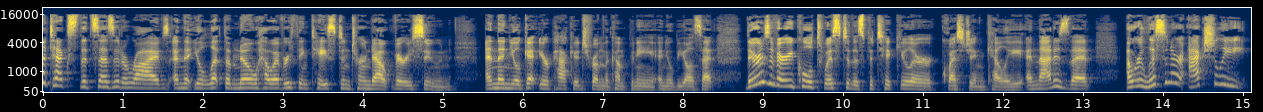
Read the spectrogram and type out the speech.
the text that says it arrives and that you'll let them know how everything tasted and turned out very soon. And then you'll get your package from the company and you'll be all set. There is a very cool twist to this particular question, Kelly, and that is that our listener actually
